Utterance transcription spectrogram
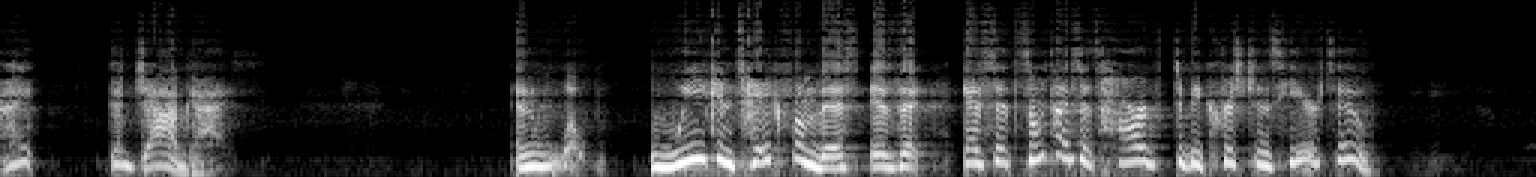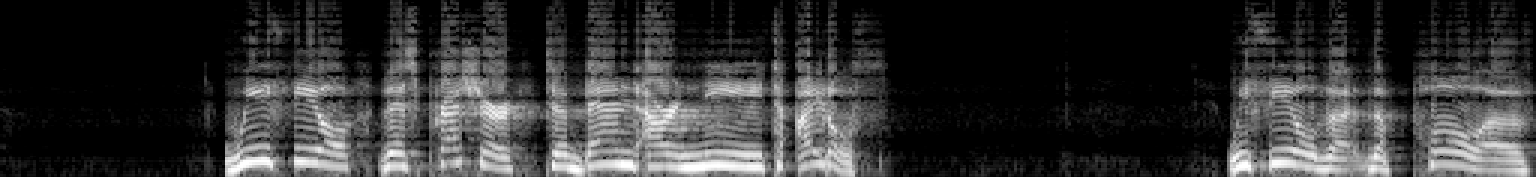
Right? Good job, guys. And what we can take from this is that, guys, sometimes it's hard to be Christians here too. We feel this pressure to bend our knee to idols. We feel the, the pull of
